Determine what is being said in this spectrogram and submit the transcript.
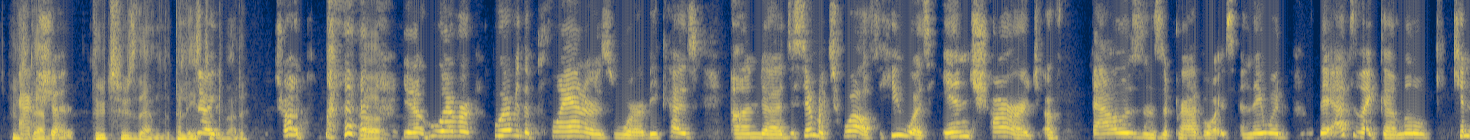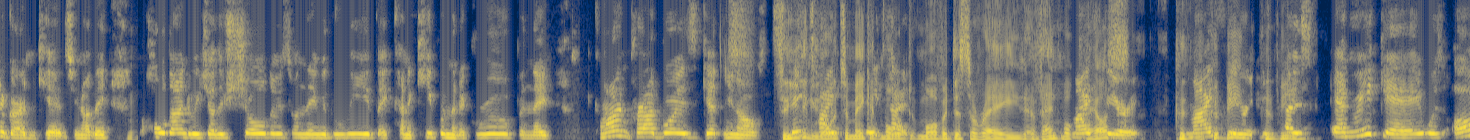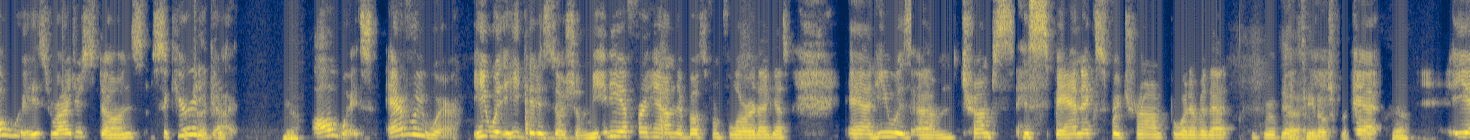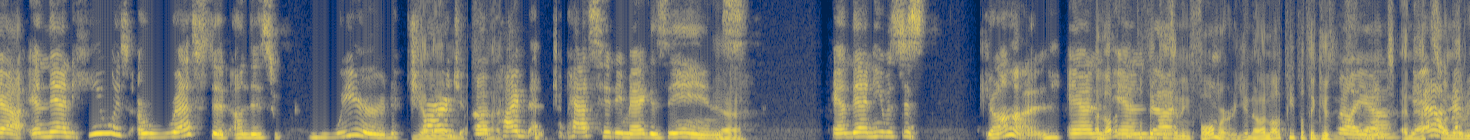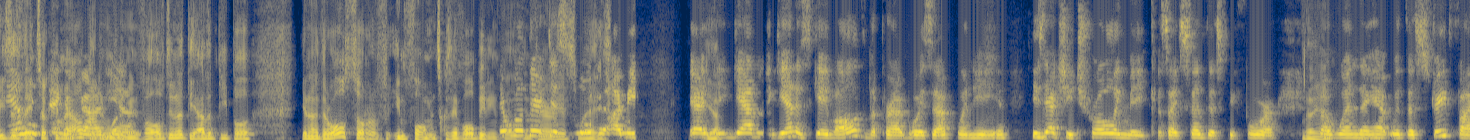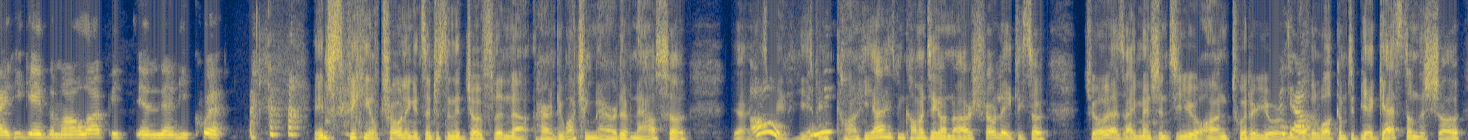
who's action. Them? Who's, them? The police the, took him out of Trump. Oh. you know, whoever whoever the planners were, because on uh, December twelfth, he was in charge of thousands of Proud Boys, and they would they acted like uh, little kindergarten kids. You know, they mm. hold on to each other's shoulders when they would leave. They kind of keep them in a group, and they come on, Proud Boys, get you know. So you think tight, in order to make it more tight. more of a disarray event, more My chaos? Theory. Could, My could theory, be, because be. Enrique was always Roger Stone's security Protection. guy. Yeah. Always, everywhere. He was. He did his social media for him. They're both from Florida, I guess. And he was um, Trump's Hispanics for Trump, or whatever that group. Yeah, is. Latinos for Trump. And, yeah. yeah, and then he was arrested on this weird charge of high capacity magazines. Yeah. And then he was just gone. And a lot of and, people think uh, he's an informer. You know, a lot of people think he's an well, informant, yeah. and that's yeah, one of the reasons the they took him out. They didn't want him involved in it. The other people, you know, they're all sort of informants because they've all been involved well, in various ways. I mean. Yeah. Gavin McInnes gave all of the Proud Boys up when he he's actually trolling me because I said this before. Oh. But when they had with the street fight, he gave them all up, he, and then he quit. speaking of trolling, it's interesting that Joe Flynn now apparently watching Narativ now, so yeah, he's oh, been, he's really? been con- yeah, he's been commenting on our show lately. So, Joe, as I mentioned to you on Twitter, you're more than welcome to be a guest on the show.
